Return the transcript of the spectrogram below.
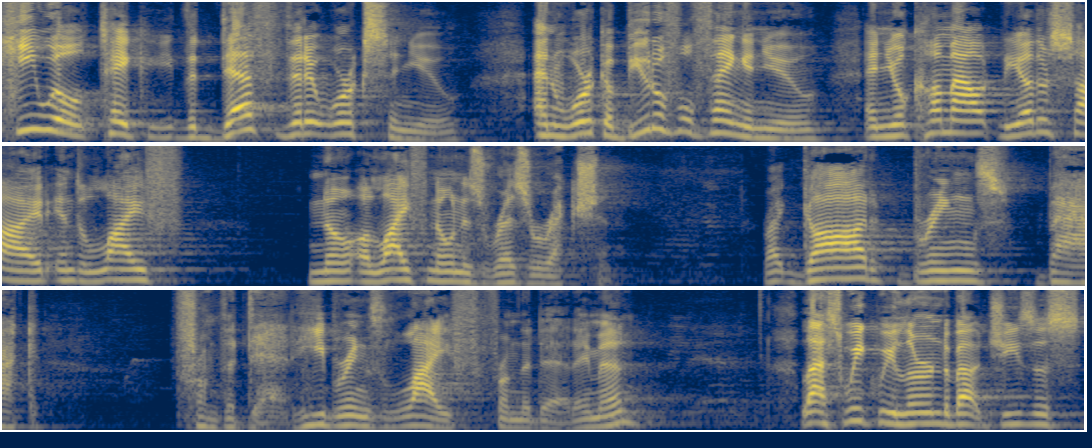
He will take the death that it works in you and work a beautiful thing in you, and you'll come out the other side into life, a life known as resurrection. Right? God brings back from the dead. He brings life from the dead. Amen? Amen. Last week we learned about Jesus'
